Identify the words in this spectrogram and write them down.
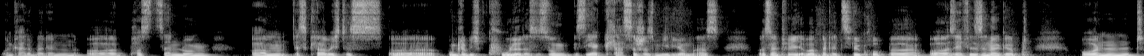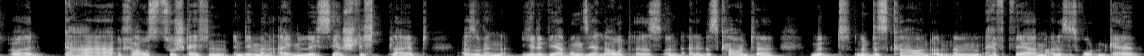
Und gerade bei den äh, Postsendungen ähm, ist, glaube ich, das äh, unglaublich Coole, dass es so ein sehr klassisches Medium ist, was natürlich aber bei der Zielgruppe äh, sehr viel Sinn ergibt. Und äh, da rauszustechen, indem man eigentlich sehr schlicht bleibt. Also wenn jede Werbung sehr laut ist und alle Discounter mit einem Discount und einem Heft werben, alles ist rot und gelb,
